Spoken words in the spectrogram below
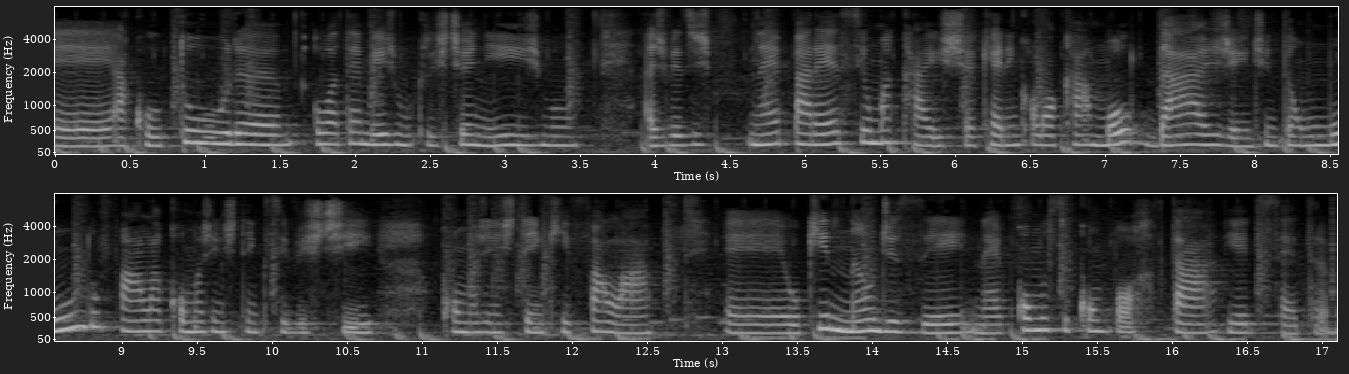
É, a cultura ou até mesmo o cristianismo. Às vezes, né, parece uma caixa, querem colocar, moldar a gente. Então, o mundo fala como a gente tem que se vestir, como a gente tem que falar, é, o que não dizer, né, como se comportar e etc.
